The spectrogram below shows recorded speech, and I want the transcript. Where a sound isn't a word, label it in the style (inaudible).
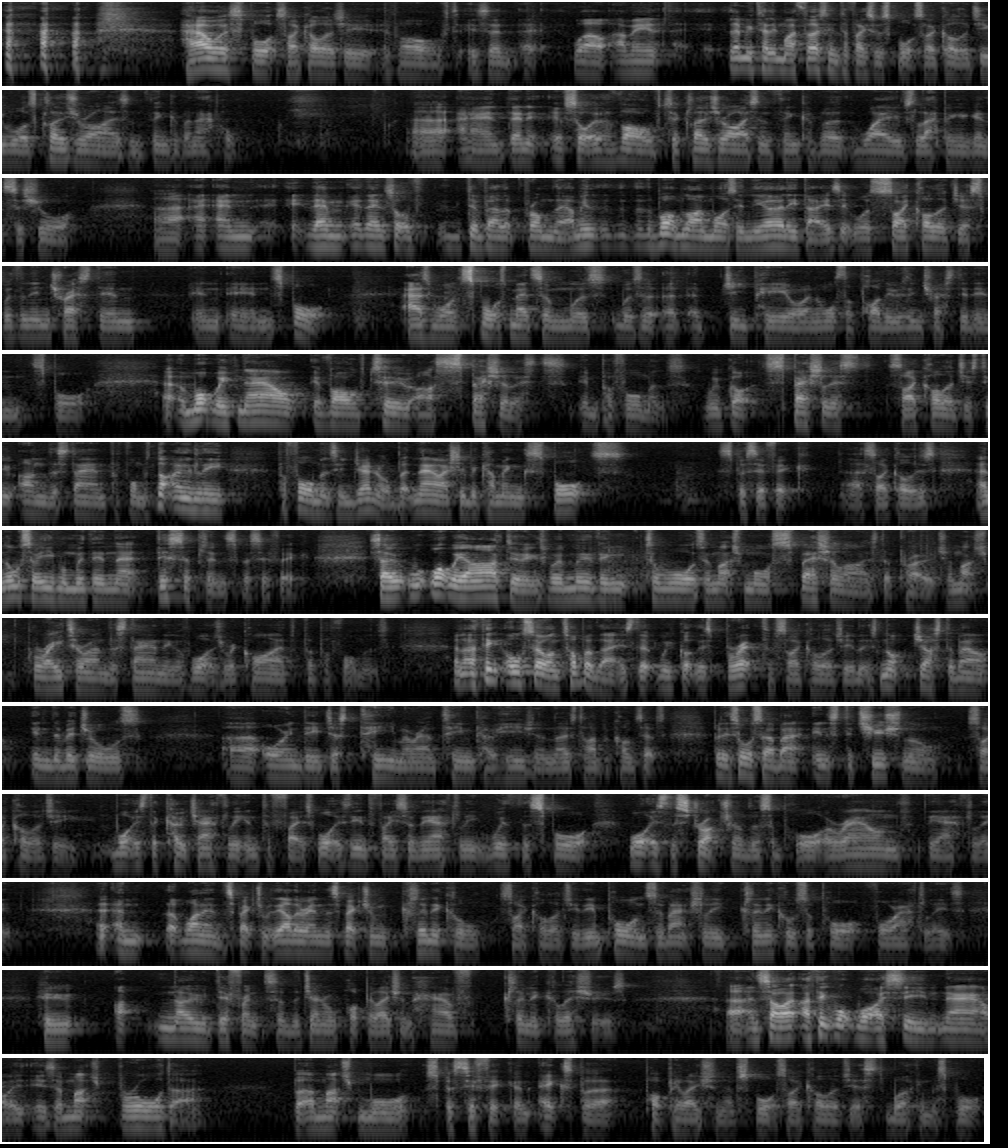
(laughs) How has sports psychology evolved? Is a, well, I mean, let me tell you, my first interface with sports psychology was close your eyes and think of an apple. Uh, and then it, it, sort of evolved to close your eyes and think of waves lapping against the shore. Uh, and it then, it then sort of developed from there. I mean, the, the bottom line was in the early days, it was psychologists with an interest in, in, in sport, as once sports medicine was, was a, a GP or an orthopod who was interested in sport. Uh, and what we've now evolved to are specialists in performance. We've got specialist psychologists who understand performance, not only performance in general, but now actually becoming sports specific uh, psychologists, and also even within that discipline specific. So what we are doing is we're moving towards a much more specialized approach, a much greater understanding of what is required for performance. And I think also on top of that is that we've got this breadth of psychology that is not just about individuals uh, or indeed just team around team cohesion and those type of concepts. But it's also about institutional psychology. What is the coach-athlete interface? What is the interface of the athlete with the sport? What is the structure of the support around the athlete? And, and at one end of the spectrum, at the other end of the spectrum, clinical psychology, the importance of actually clinical support for athletes who, no different to the general population, have clinical issues. Uh, and so I, I think what, what I see now is, is a much broader but a much more specific and expert population of sports psychologists working with sport.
